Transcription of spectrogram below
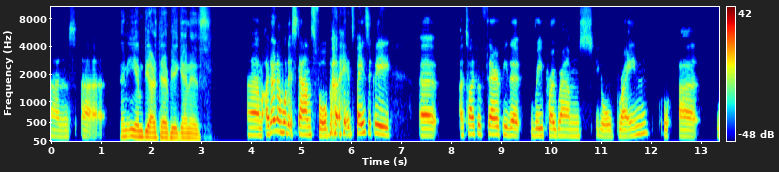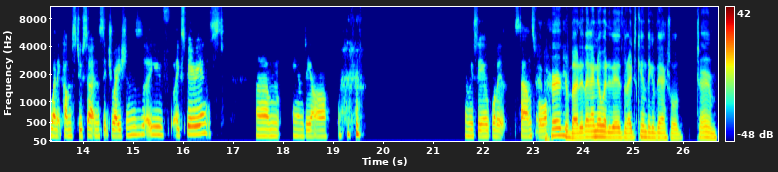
And uh, and EMDR therapy again is. Um, I don't know what it stands for, but it's basically uh, a type of therapy that reprograms your brain uh, when it comes to certain situations that you've experienced. Um, EMDR. Let me see what it stands I've for. heard about it. Like I know what it is, but I just can't think of the actual term.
